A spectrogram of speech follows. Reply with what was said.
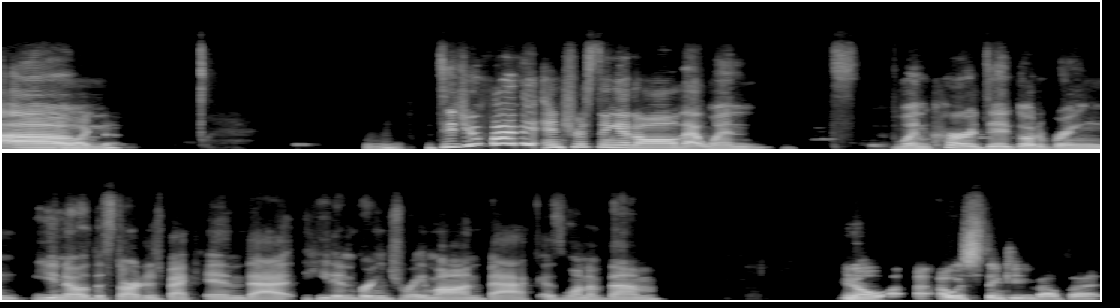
Um, I like that. Did you find it interesting at all that when when Kerr did go to bring, you know, the starters back in, that he didn't bring Draymond back as one of them? You know, I, I was thinking about that,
